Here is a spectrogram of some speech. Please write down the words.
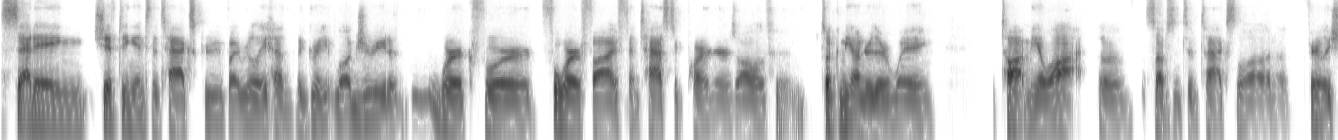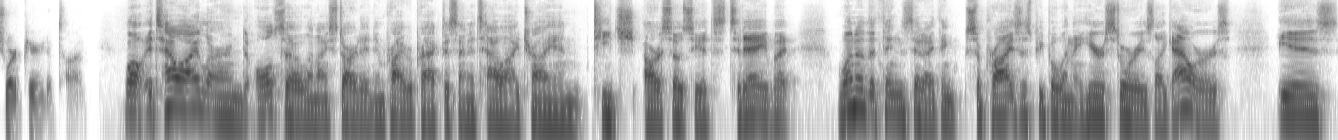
setting shifting into the tax group i really had the great luxury to work for four or five fantastic partners all of whom took me under their wing taught me a lot of substantive tax law in a fairly short period of time well, it's how I learned also when I started in private practice, and it's how I try and teach our associates today. But one of the things that I think surprises people when they hear stories like ours is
